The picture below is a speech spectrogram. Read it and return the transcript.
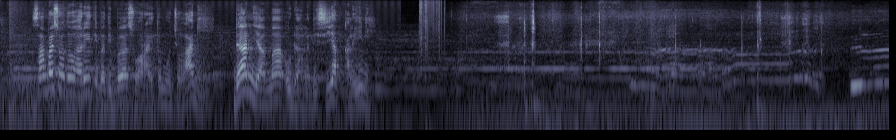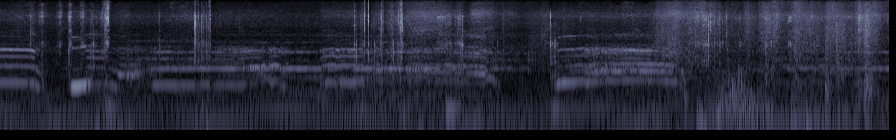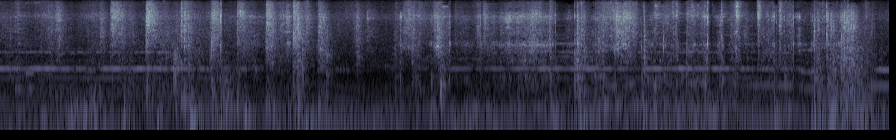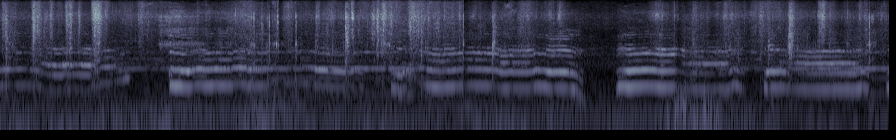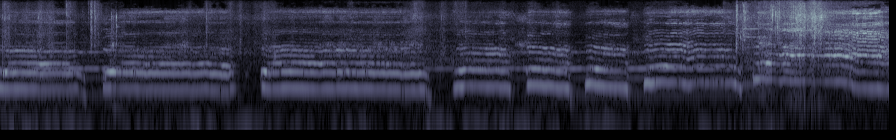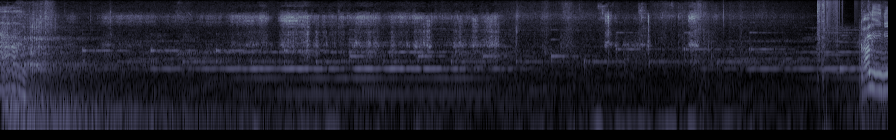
Sampai suatu hari tiba-tiba suara itu muncul lagi dan Yama udah lebih siap kali ini.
